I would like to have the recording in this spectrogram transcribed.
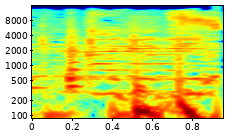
I got you.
